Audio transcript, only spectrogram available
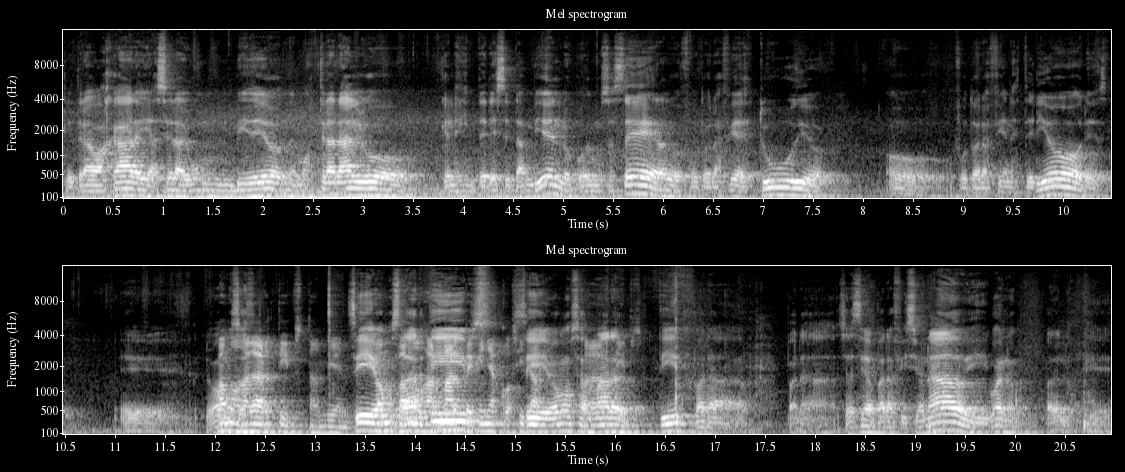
que trabajar y hacer algún video donde mostrar algo que les interese también, lo podemos hacer, algo de fotografía de estudio o fotografía en exteriores. Eh, Vamos, a, dar tips también. Sí, vamos, a dar armar tips. pequeñas cositas. Sí, vamos a armar tips. tips, para, para, ya sea para aficionados y bueno, para los que,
